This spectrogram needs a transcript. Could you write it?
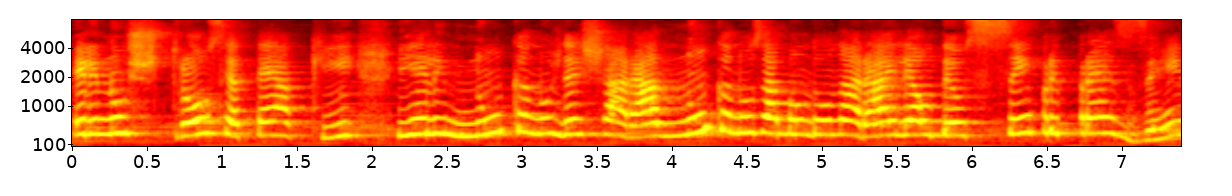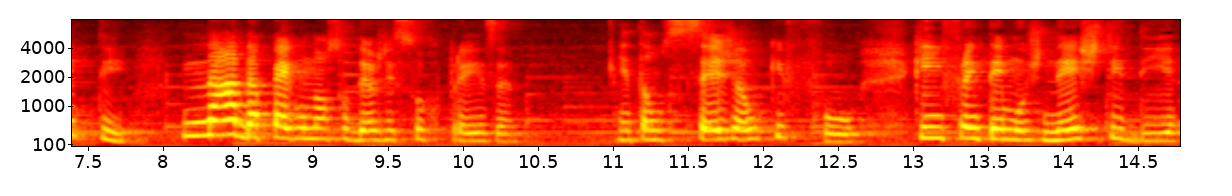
Ele nos trouxe até aqui e Ele nunca nos deixará, nunca nos abandonará. Ele é o Deus sempre presente. Nada pega o nosso Deus de surpresa. Então, seja o que for que enfrentemos neste dia,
